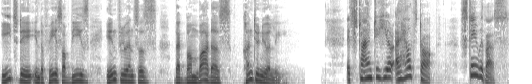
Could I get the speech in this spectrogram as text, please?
each day in the face of these influences that bombard us continually? It's time to hear a health talk. Stay with us.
